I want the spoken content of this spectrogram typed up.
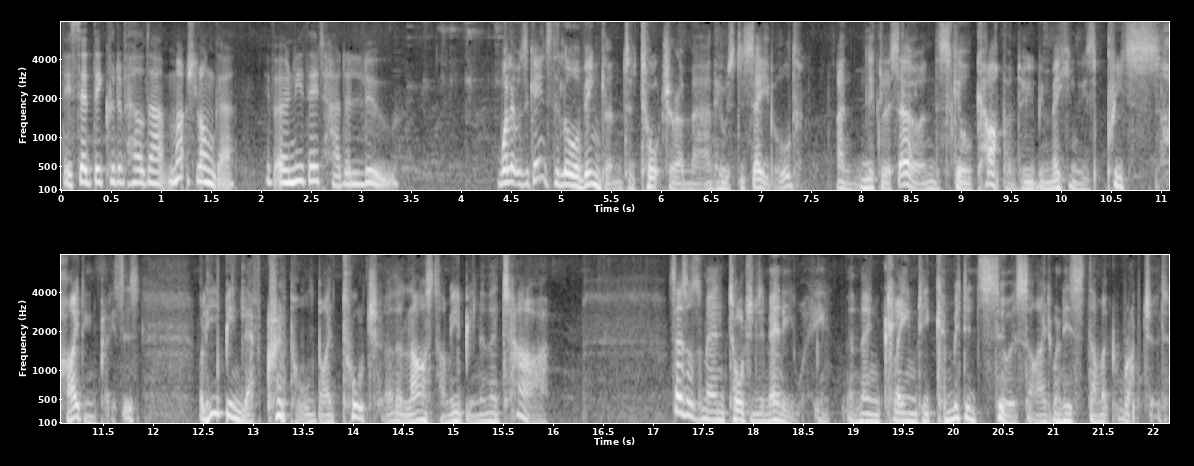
They said they could have held out much longer if only they'd had a loo. Well, it was against the law of England to torture a man who was disabled, and Nicholas Owen, the skilled carpenter who'd been making these priests' hiding places, well, he'd been left crippled by torture the last time he'd been in the tower. Cecil's men tortured him anyway, and then claimed he committed suicide when his stomach ruptured.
